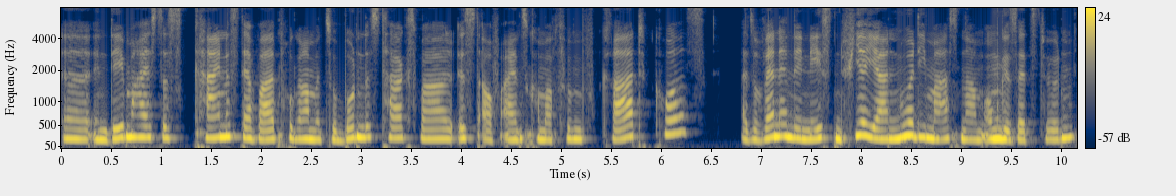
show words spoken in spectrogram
Äh, in dem heißt es, keines der Wahlprogramme zur Bundestagswahl ist auf 1,5 Grad Kurs. Also wenn in den nächsten vier Jahren nur die Maßnahmen umgesetzt würden,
